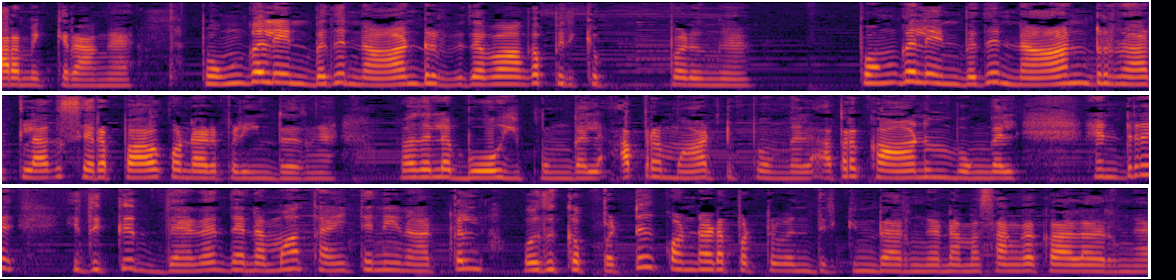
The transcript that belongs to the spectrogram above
ஆரம்பிக்கிறாங்க. பொங்கல் என்பது நான்கு விதமாக பிரிக்கப்படுங்க. பொங்கல் என்பது நான்கு நாட்களாக சிறப்பாக கொண்டாடப்படுகின்றதுங்க. முதல்ல போகி பொங்கல் அப்புறம் மாட்டுப் பொங்கல் அப்புறம் காணும் பொங்கல் என்று இதுக்கு தின தினமாக தனித்தனி நாட்கள் ஒதுக்கப்பட்டு கொண்டாடப்பட்டு வந்திருக்கின்றாருங்க நம்ம சங்க காலருங்க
